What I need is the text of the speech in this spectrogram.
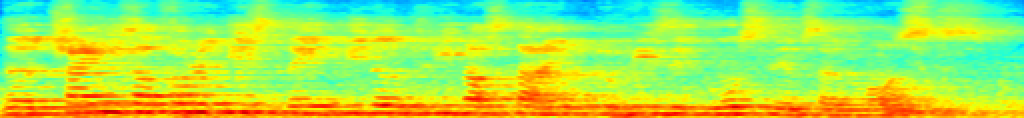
The Chinese authorities, they didn't leave us time to visit Muslims and mosques.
